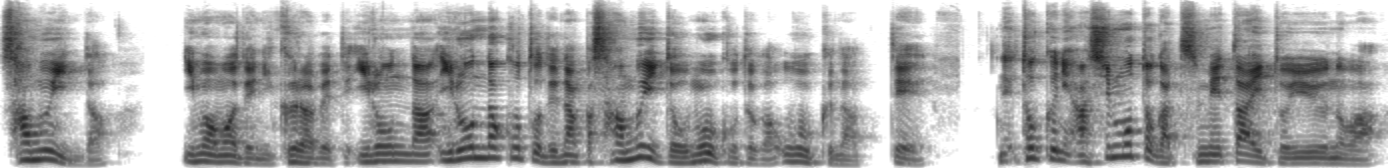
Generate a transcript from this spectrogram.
寒いんだ。今までに比べていろんな、いろんなことでなんか寒いと思うことが多くなって、で特に足元が冷たいというのは、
